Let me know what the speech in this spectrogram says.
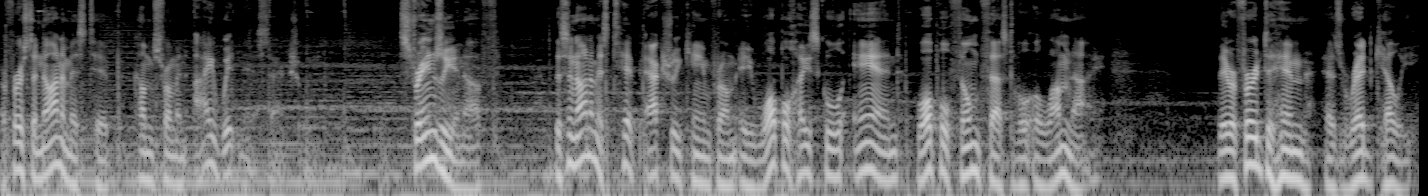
Our first anonymous tip comes from an eyewitness, actually. Strangely enough, this anonymous tip actually came from a Walpole High School and Walpole Film Festival alumni. They referred to him as Red Kelly.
